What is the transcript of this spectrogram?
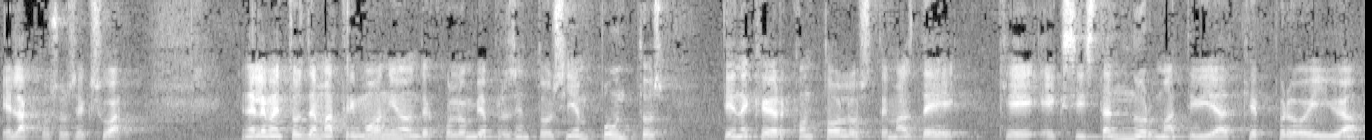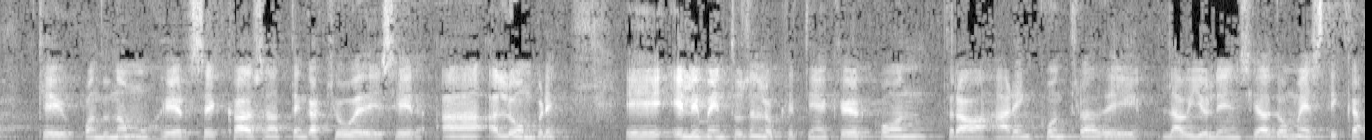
el acoso sexual. En elementos de matrimonio, donde Colombia presentó 100 puntos, tiene que ver con todos los temas de que exista normatividad que prohíba que cuando una mujer se casa tenga que obedecer al hombre, eh, elementos en lo que tiene que ver con trabajar en contra de la violencia doméstica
